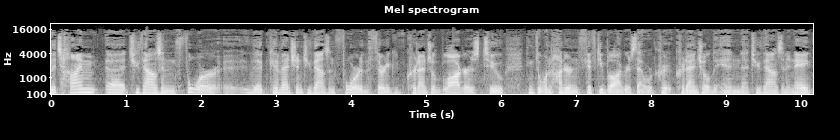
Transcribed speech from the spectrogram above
the time uh, 2004, uh, the convention 2004, the 30 credentialed bloggers to I think the 150 bloggers that were cr- credentialed in uh, 2008,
